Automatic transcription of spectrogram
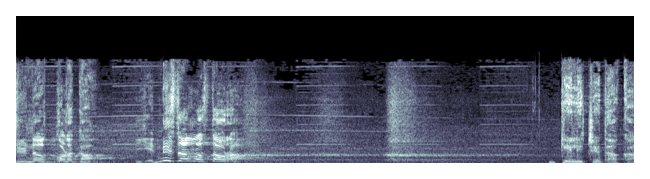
ముండి నా కొడక ఎన్నిసార్లు వస్తావురా గెలిచేదాకా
